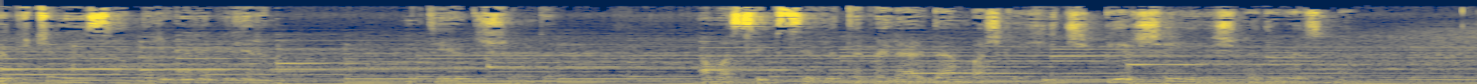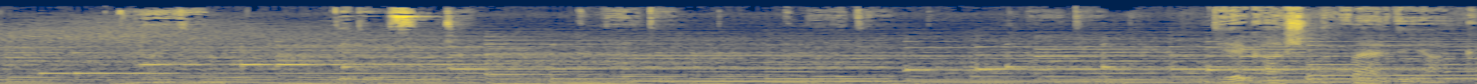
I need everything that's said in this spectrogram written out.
ve bütün insanları görebilirim diye düşündü. Ama sipsivri tepelerden başka hiçbir şey ilişmedi. Günaydın dedi günaydın diye karşılık verdi yankı.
